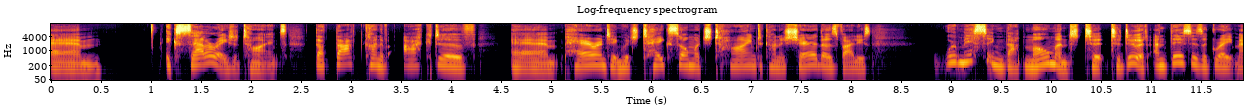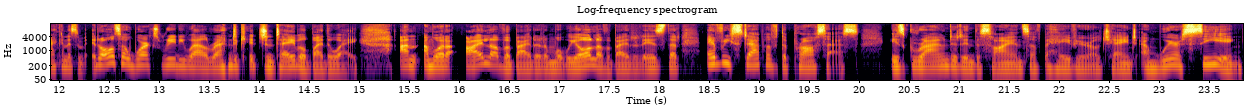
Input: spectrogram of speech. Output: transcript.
um, accelerated times that that kind of active um, parenting, which takes so much time to kind of share those values, we're missing that moment to, to do it. And this is a great mechanism. It also works really well around a kitchen table, by the way. And, and what I love about it and what we all love about it is that every step of the process is grounded in the science of behavioural change. And we're seeing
